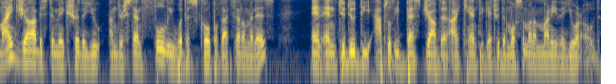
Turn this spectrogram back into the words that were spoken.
My job is to make sure that you understand fully what the scope of that settlement is and, and to do the absolutely best job that I can to get you the most amount of money that you are owed.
